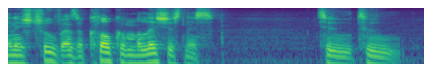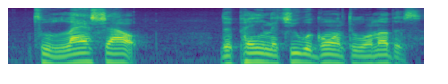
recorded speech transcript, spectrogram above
and its truth as a cloak of maliciousness to to to lash out the pain that you were going through on others.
